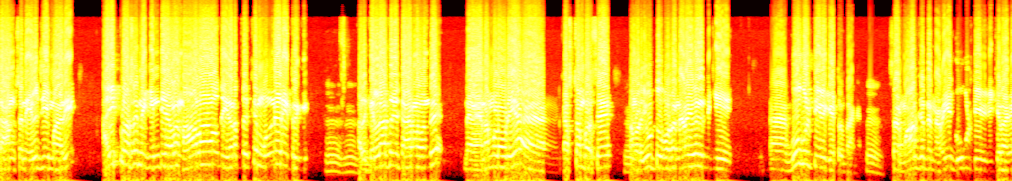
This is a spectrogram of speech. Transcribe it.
சாம்சங் எல்ஜி மாதிரி. ஐ பிளஸ் இன்னைக்கு இந்தியாவுல நாலாவது இடத்துக்கு முன்னேறிட்டு இருக்கு. அதுக்கு எல்லாத்துக்கும் காரணம் வந்து நம்மளுடைய கஸ்டமர்ஸ் நம்மளோட யூடியூபர் நிறைய பேர் இன்னைக்கு கூகுள் டிவி கேட்டிருந்தாங்க. சார் மார்க்கெட்ல நிறைய கூகுள் டிவி விக்கிறாங்க.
